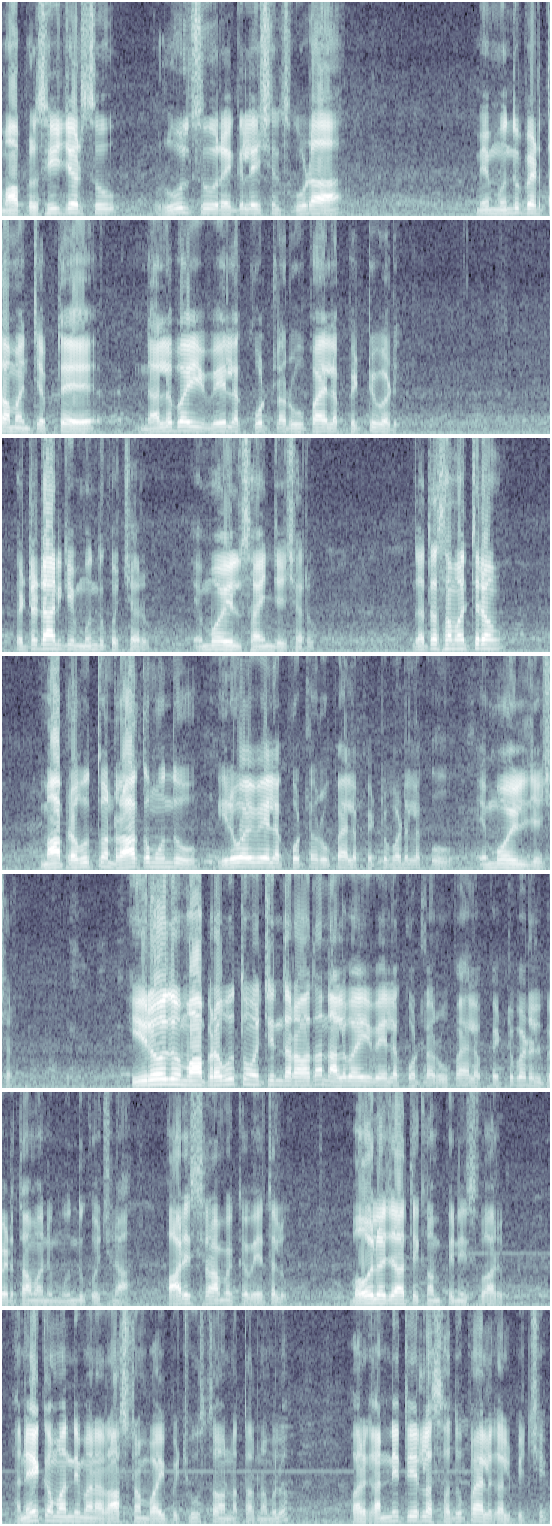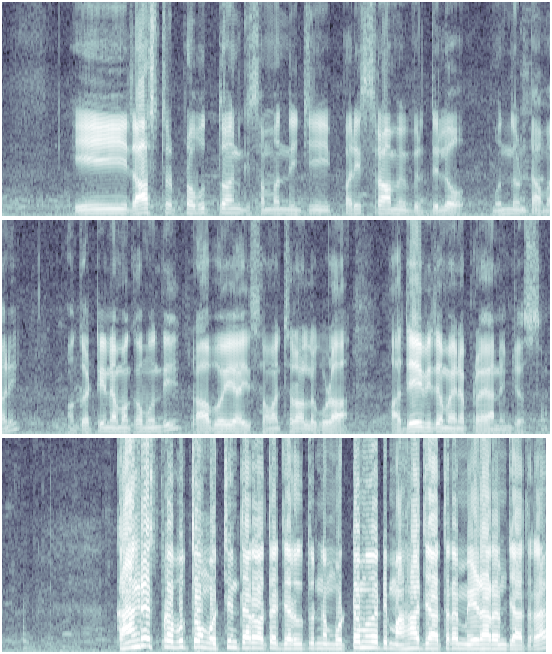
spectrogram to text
మా ప్రొసీజర్సు రూల్స్ రెగ్యులేషన్స్ కూడా మేము ముందు పెడతామని చెప్తే నలభై వేల కోట్ల రూపాయల పెట్టుబడి పెట్టడానికి ముందుకొచ్చారు. ఎంఓయూలు సైన్ చేశారు. గత సంవత్సరం మా ప్రభుత్వం రాకముందు ఇరవై వేల కోట్ల రూపాయల పెట్టుబడులకు ఎంఓయూలు చేశారు. ఈరోజు మా ప్రభుత్వం వచ్చిన తర్వాత నలభై వేల కోట్ల రూపాయల పెట్టుబడులు పెడతామని ముందుకొచ్చిన పారిశ్రామికవేత్తలు బహుళజాతి కంపెనీస్ వారు. అనేక మంది మన రాష్ట్రం వైపు చూస్తూ ఉన్న తరుణంలో వారికి అన్ని తీర్ల సదుపాయాలు కల్పించి ఈ రాష్ట్ర ప్రభుత్వానికి సంబంధించి పారిశ్రామిక వృద్ధిలో ముందుంటామని మా గట్టి నమ్మకం ఉంది. రాబోయే ఐదు సంవత్సరాల్లో కూడా అదే విధమైన ప్రయాణం చేస్తాం. కాంగ్రెస్ ప్రభుత్వం వచ్చిన తర్వాత జరుగుతున్న మొట్టమొదటి మహాజాతర మేడారం జాతర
